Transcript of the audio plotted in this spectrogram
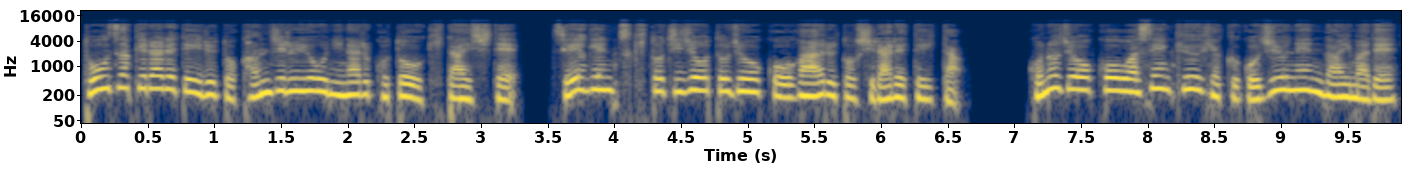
遠ざけられていると感じるようになることを期待して、制限付き土地上と条項があると知られていた。この条項は1950年代まで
